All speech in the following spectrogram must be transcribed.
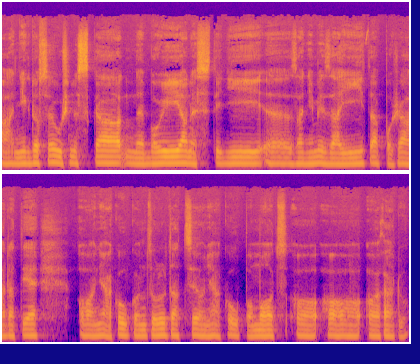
a nikdo se už dneska nebojí a nestydí eh, za nimi zajít a požádat je o nějakou konzultaci, o nějakou pomoc, o, o, o radu.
